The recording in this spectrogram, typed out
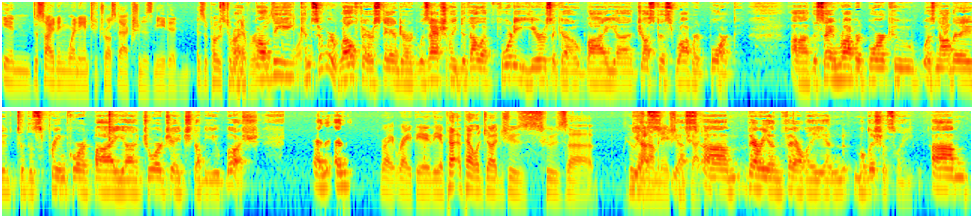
in deciding when antitrust action is needed, as opposed to right. whenever. Well, the before. consumer welfare standard was actually developed 40 years ago by uh, Justice Robert Bork. Uh, the same Robert Bork who was nominated to the Supreme Court by uh, George H.W. Bush. And, and right, right, the the appellate judge who's whose uh, whose yes, nomination yes, shot down. Um, very unfairly and maliciously. Um,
